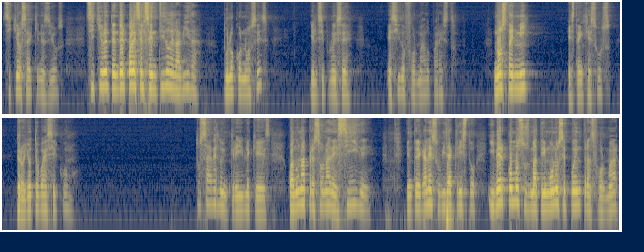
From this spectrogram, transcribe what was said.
sí quiero saber quién es Dios, sí quiero entender cuál es el sentido de la vida. ¿Tú lo conoces? Y el discípulo dice, he sido formado para esto. No está en mí, está en Jesús, pero yo te voy a decir cómo. Tú sabes lo increíble que es cuando una persona decide entregarle su vida a Cristo y ver cómo sus matrimonios se pueden transformar,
